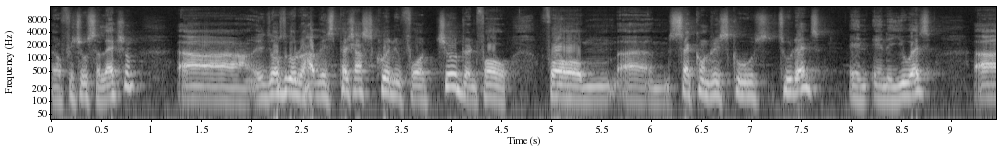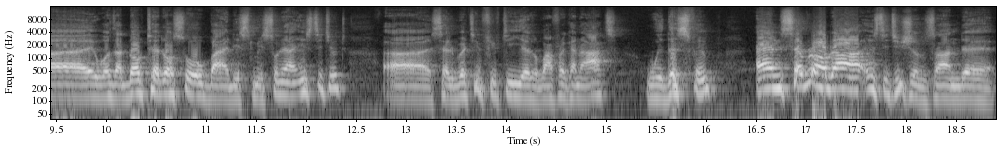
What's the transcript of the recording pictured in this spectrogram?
official selection. Uh, it's also going to have a special screening for children, for for um, um, secondary school students in, in the U.S. Uh, it was adopted also by the Smithsonian Institute, uh, celebrating 50 years of African arts with this film, and several other institutions. And uh,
